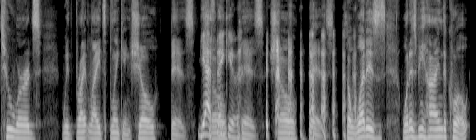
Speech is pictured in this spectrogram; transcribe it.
two words with bright lights blinking show biz. Yes, show thank you. Biz. Show biz. So what is what is behind the quote?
